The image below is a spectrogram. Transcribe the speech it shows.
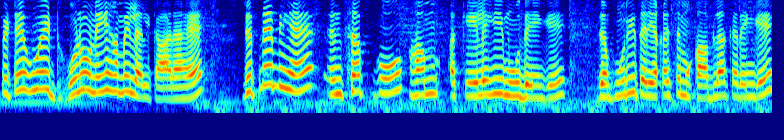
पिटे हुए ढोलों ने हमें ललकारा है। जितने भी हैं इन सबको हम अकेले ही मुँह देंगे। जमहूरी तरीके से मुकाबला करेंगे।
